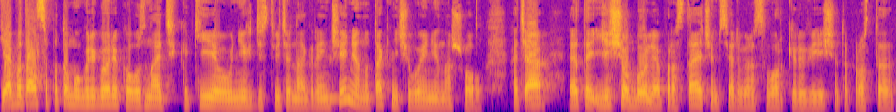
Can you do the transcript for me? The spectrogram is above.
я пытался потом у Григорика узнать, какие у них действительно ограничения, но так ничего и не нашел. Хотя это еще более простая, чем сервис-воркеры вещь. Это просто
